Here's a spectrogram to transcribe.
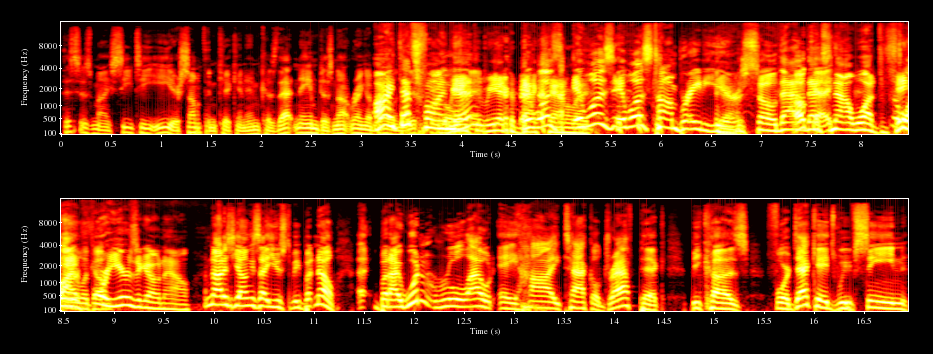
This is my CTE or something kicking in because that name does not ring a bell. All right, that's fine, big man. We had to It was channel it was it was Tom Brady years, so that Okay. that's now what four, four years ago now. I'm not as young as I used to be, but no. Uh, But I wouldn't rule out a high tackle draft pick because for decades we've seen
